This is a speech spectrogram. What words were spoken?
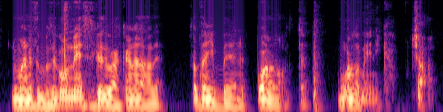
rimanete sempre connessi, iscrivetevi al canale, statemi bene, buonanotte, buona domenica, ciao.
